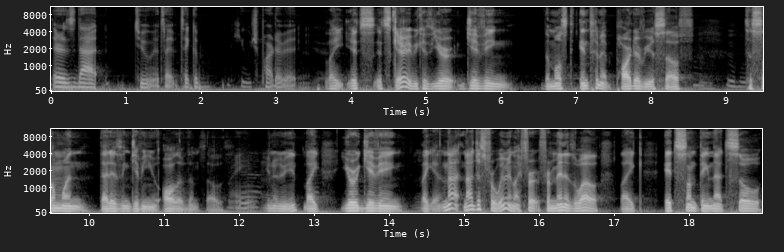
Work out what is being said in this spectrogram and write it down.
there's that too. It's like it's like a huge part of it. like it's it's scary because you're giving the most intimate part of yourself to someone that isn't giving you all of themselves. Right. You know what I mean? Like you're giving like not not just for women, like for for men as well. Like it's something that's so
